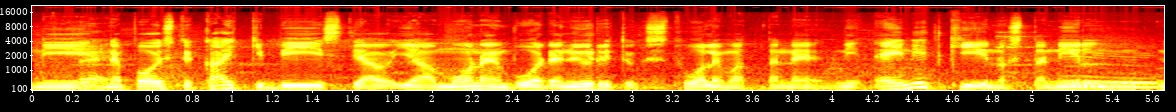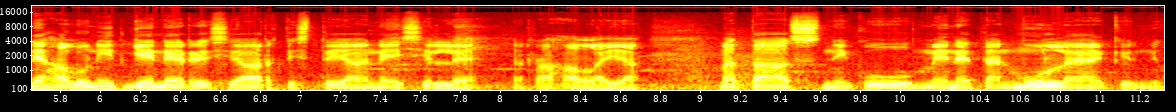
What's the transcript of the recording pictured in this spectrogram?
niin ne poisti kaikki biist ja, ja monen vuoden yritykset huolimatta, ne, niin ei niitä kiinnosta. Ni, mm. Ne haluaa niitä geneerisiä artisteja ne sille rahalla ja mä taas niin kuin menetän mulle ja niin,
